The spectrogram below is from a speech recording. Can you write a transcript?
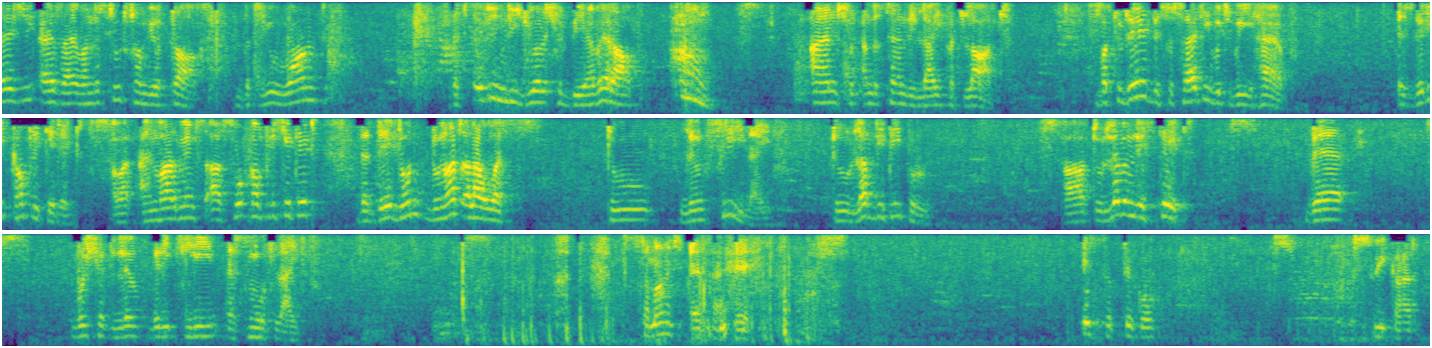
As I have understood from your talks, that you want that every individual should be aware of and should understand the life at large. But today, the society which we have is very complicated. Our environments are so complicated that they don't do not allow us to live free life, to love the people, uh, to live in the state where we should live very clean and smooth life. समाज ऐसा है। इस सत्य को स्वीकार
